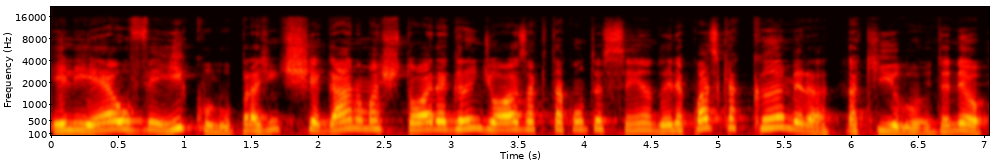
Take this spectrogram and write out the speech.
ele é o veículo pra gente chegar numa história grandiosa que tá acontecendo. Ele é quase que a câmera daquilo, entendeu?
